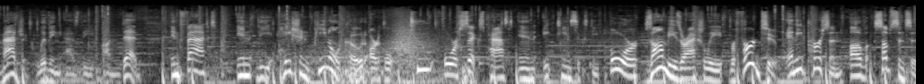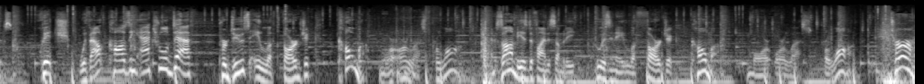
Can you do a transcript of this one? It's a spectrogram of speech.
magic, living as the undead. In fact, in the Haitian Penal Code, Article 246, passed in 1864, zombies are actually referred to any person of substances which, without causing actual death, produce a lethargic coma, more or less prolonged. And a zombie is defined as somebody who is in a lethargic coma, more or less prolonged. Term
